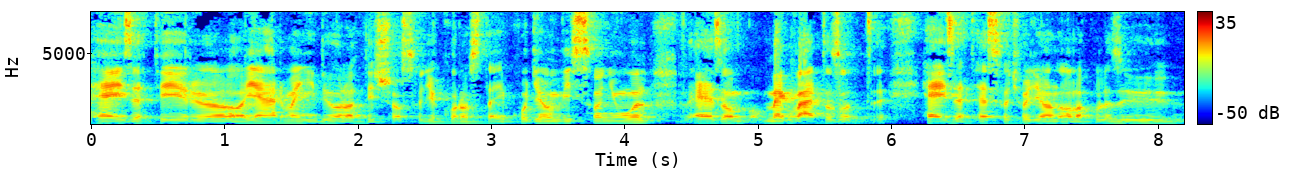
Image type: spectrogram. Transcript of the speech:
helyzetéről a járványidő alatt, és az, hogy a korosztályok hogyan viszonyul ez a megváltozott helyzethez, hogy hogyan alakul az ő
